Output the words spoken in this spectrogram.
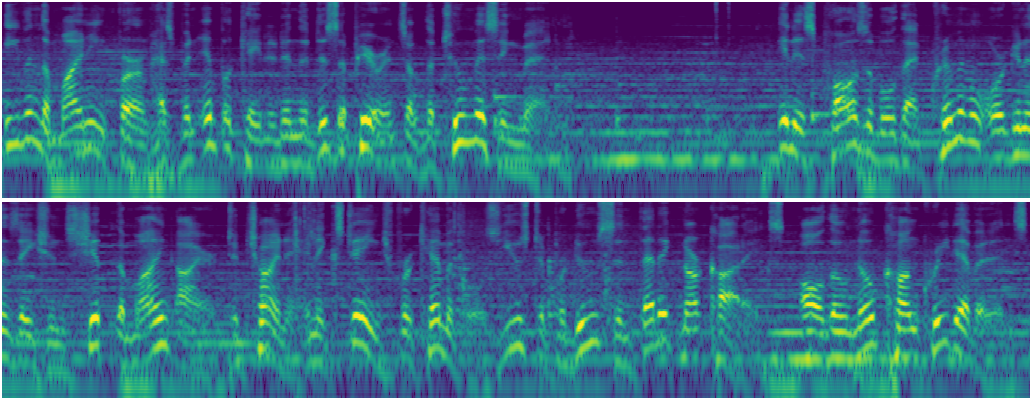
even the mining firm has been implicated in the disappearance of the two missing men. It is plausible that criminal organizations ship the mined iron to China in exchange for chemicals used to produce synthetic narcotics, although no concrete evidence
